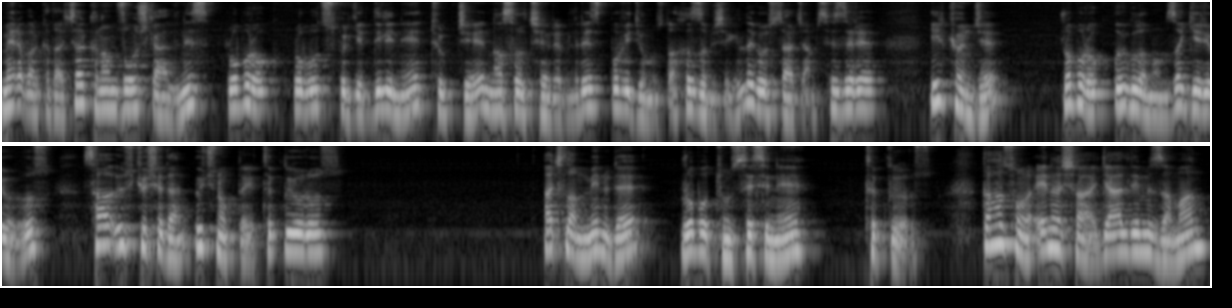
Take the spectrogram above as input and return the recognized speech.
Merhaba arkadaşlar kanalımıza hoş geldiniz. Roborock robot süpürge dilini Türkçe'ye nasıl çevirebiliriz? Bu videomuzda hızlı bir şekilde göstereceğim sizlere. İlk önce Roborock uygulamamıza giriyoruz. Sağ üst köşeden 3 noktayı tıklıyoruz. Açılan menüde robotun sesini tıklıyoruz. Daha sonra en aşağı geldiğimiz zaman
